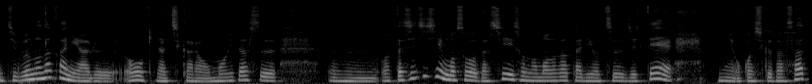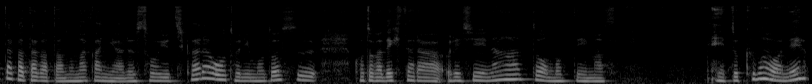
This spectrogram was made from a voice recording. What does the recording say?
自分の中にある大きな力を思い出すうん私自身もそうだしその物語を通じて、ね、お越しくださった方々の中にあるそういう力を取り戻すことができたら嬉しいなと思っています。えーと、クマはね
